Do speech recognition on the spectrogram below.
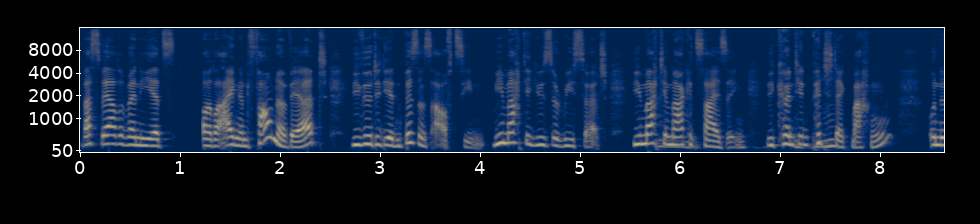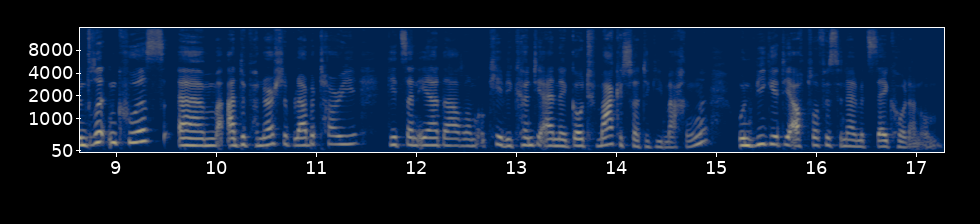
was wäre, wenn ihr jetzt eure eigenen Founder wärt, wie würdet ihr ein Business aufziehen? Wie macht ihr User Research? Wie macht ihr mhm. Market Sizing? Wie könnt ihr ein Pitch mhm. Deck machen? Und im dritten Kurs, ähm, Entrepreneurship Laboratory, geht es dann eher darum, okay, wie könnt ihr eine Go-to-Market-Strategie machen? Und wie geht ihr auch professionell mit Stakeholdern um?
